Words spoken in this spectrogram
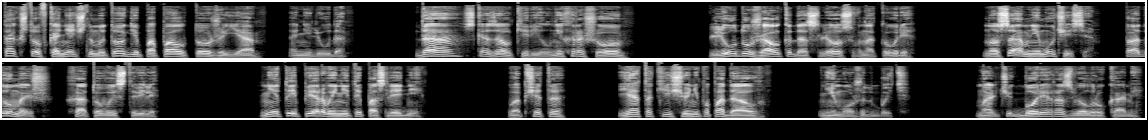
Так что в конечном итоге попал тоже я, а не Люда. «Да», — сказал Кирилл, — «нехорошо. Люду жалко до слез в натуре. Но сам не мучайся. Подумаешь, хату выставили. Не ты первый, не ты последний. Вообще-то, я так еще не попадал. Не может быть». Мальчик Боря развел руками.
